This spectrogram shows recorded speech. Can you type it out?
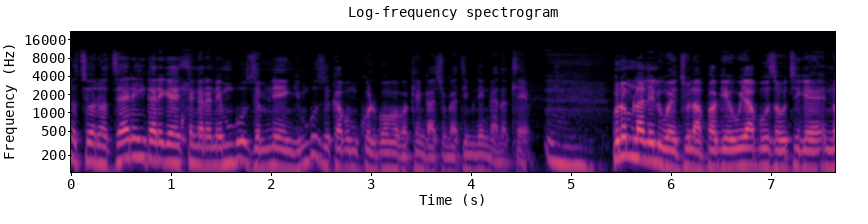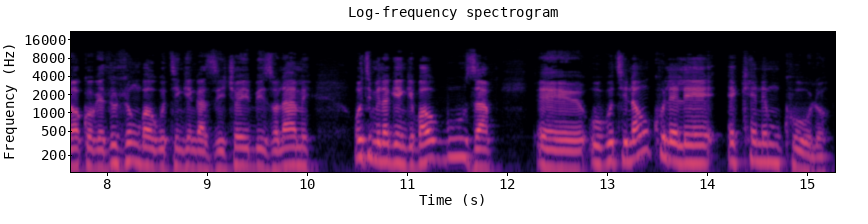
notsioro zere ikari-ke hlangana nemibuzo eminingi imibuzo ekhaba omkhulu boba bakhe ngasho ngathi imningana hle kunomlaleli wethu lapha-ke uyabuza uthi-ke nokho-ke dludlungiba ukuthi ngingazitsho ibizo lami. Uthi mina-ke ngiba ukubuza eh ukuthi na ukhulele ekhene emkhulu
